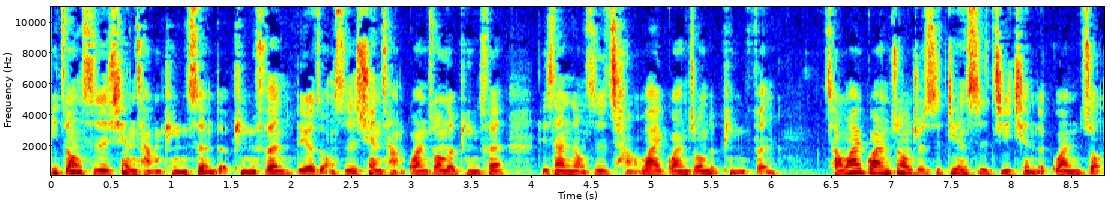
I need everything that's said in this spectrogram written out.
一种是现场评审的评分，第二种是现场观众的评分，第三种是场外观众的评分。场外观众就是电视机前的观众，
